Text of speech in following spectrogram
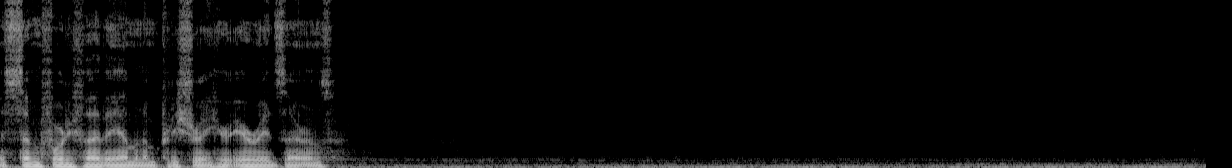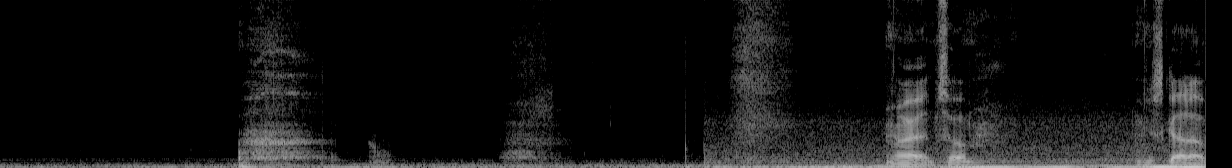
It's 7.45 a.m. and I'm pretty sure I hear air raid sirens. Alright, so I just got up.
